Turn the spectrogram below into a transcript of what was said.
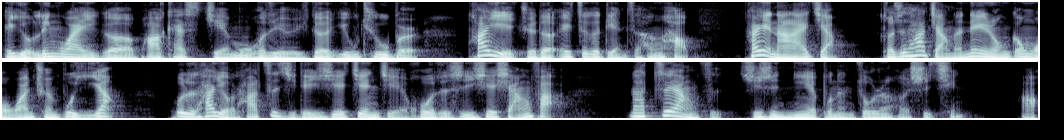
诶有另外一个 podcast 节目或者有一个 YouTuber，他也觉得诶这个点子很好，他也拿来讲，可是他讲的内容跟我完全不一样，或者他有他自己的一些见解或者是一些想法，那这样子其实你也不能做任何事情啊。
